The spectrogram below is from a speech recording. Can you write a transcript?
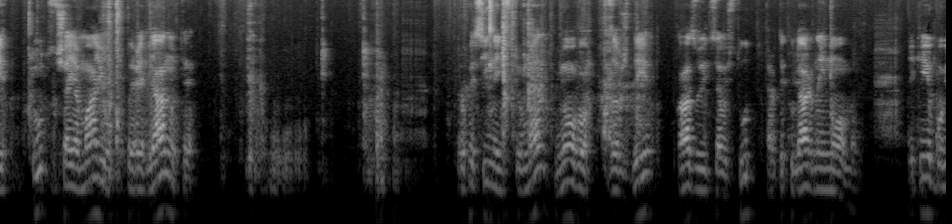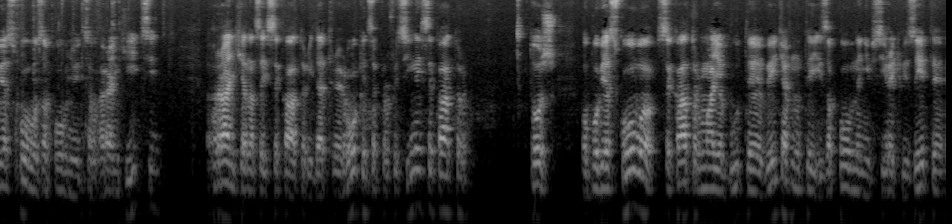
І тут ще я маю переглянути професійний інструмент, в нього завжди вказується ось тут артикулярний номер, який обов'язково заповнюється в гарантійці. Гарантія на цей секатор йде 3 роки, це професійний секатор. Тож обов'язково секатор має бути витягнутий і заповнені всі реквізити.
